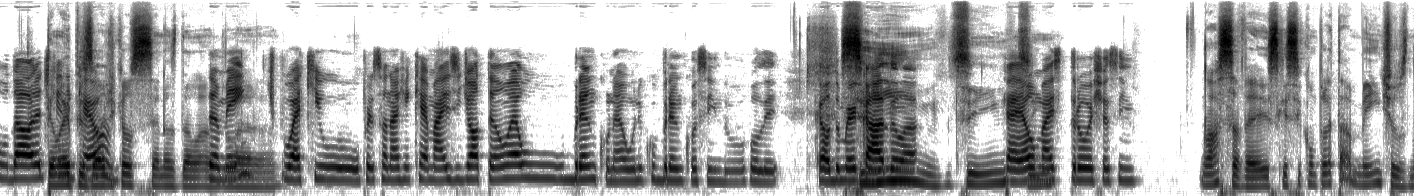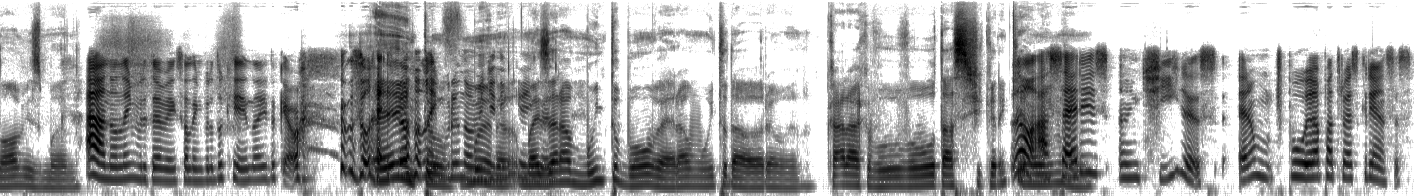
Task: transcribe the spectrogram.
O da hora de Tem um episódio Kel que é os cenas da também, da- tipo, é que o personagem que é mais idiotão é o branco, né? O único branco, assim, do rolê. Que é o do mercado sim, lá. Sim, Que é o sim. mais trouxa, assim. Nossa, velho, esqueci completamente os nomes, mano. Ah, não lembro também, só lembro do Kenan e do Kel. É, eu não então, lembro o nome de mano, ninguém. Mas velho. era muito bom, velho. Era muito da hora, mano. Caraca, vou, vou voltar a assistir Kel, Não, as mano. séries antigas eram, tipo, Eu, a Patroa as Crianças.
